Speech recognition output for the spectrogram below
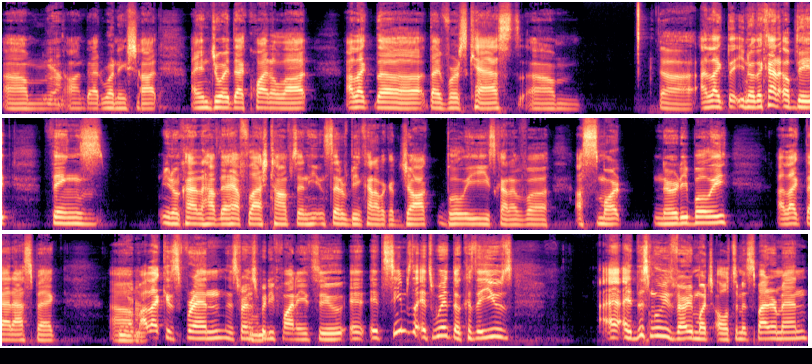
um, yeah. on that running shot. I enjoyed that quite a lot. I like the diverse cast. Um, uh, I like that, you know, they kind of update things, you know, kind of have they have Flash Thompson. He, instead of being kind of like a jock bully, he's kind of a, a smart, nerdy bully. I like that aspect. Um, yeah. I like his friend. His friend's pretty funny too. It, it seems like it's weird though because they use I, I, this movie is very much Ultimate Spider-Man,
